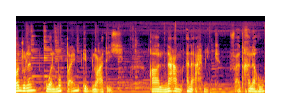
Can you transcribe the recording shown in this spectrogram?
رجلا هو المطعم ابن عدي. قال نعم أنا أحميك. فأدخله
